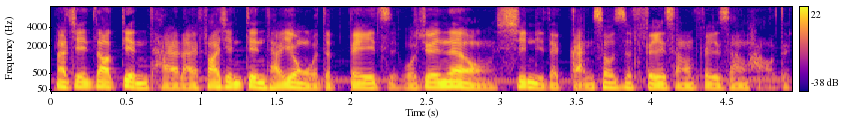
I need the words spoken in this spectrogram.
那今天到电台来，发现电台用我的杯子，我觉得那种心里的感受是非常非常好的。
